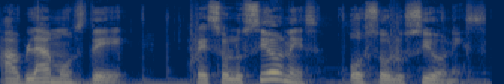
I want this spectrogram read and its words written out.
hablamos de resoluciones o soluciones.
